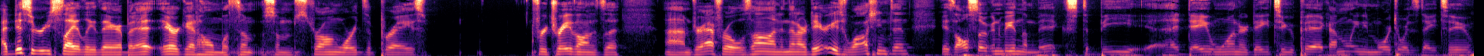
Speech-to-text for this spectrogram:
I disagree slightly there, but Eric Edholm with some some strong words of praise for Trevon as the um, draft rolls on, and then Ar'Darius Washington is also going to be in the mix to be a day one or day two pick. I'm leaning more towards day two.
